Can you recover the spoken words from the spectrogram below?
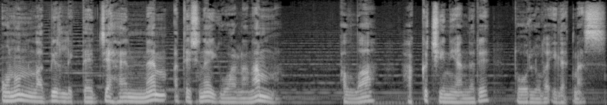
onunla birlikte cehennem ateşine yuvarlanan mı? Allah hakkı çiğneyenleri doğru yola iletmez.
